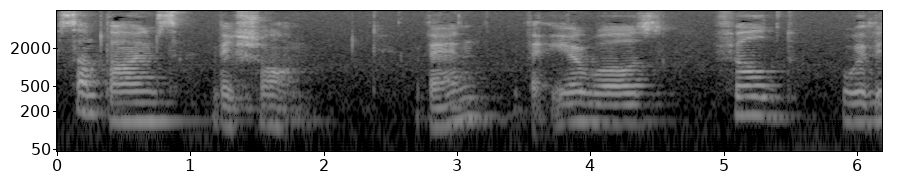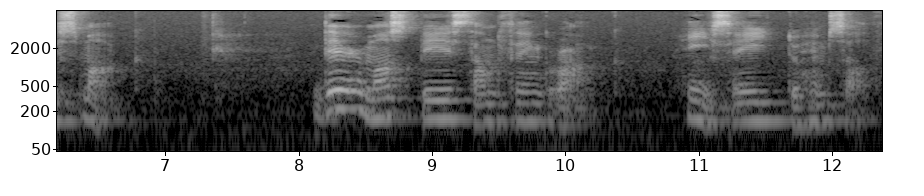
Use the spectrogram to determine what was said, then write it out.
sometimes they shone. Then the air was filled with smoke. There must be something wrong, he said to himself.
